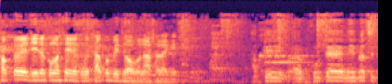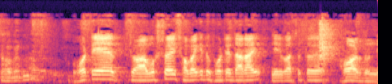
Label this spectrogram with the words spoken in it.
সবসময় যেরকম আছে এরকমই থাকব বিধি হব না আশা রাখি আপনি ভোটে নির্বাচিত হবেন না? ভোটে অবশ্যই সবাইকে তো ভোটে দাঁড়ায় নির্বাচিত হওয়ার জন্য।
